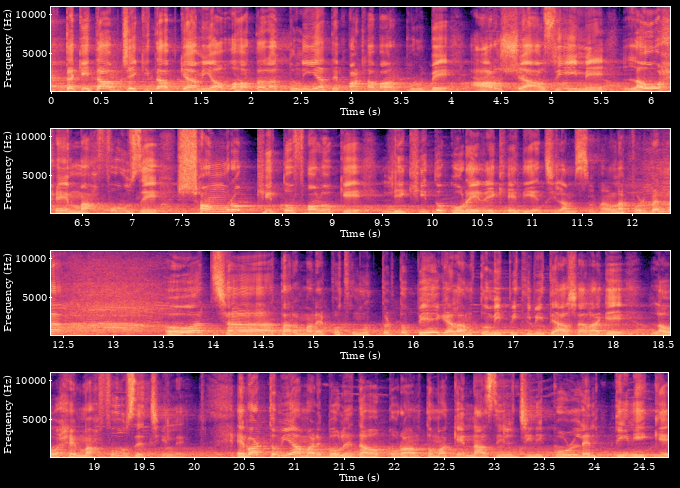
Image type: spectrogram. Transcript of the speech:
একটা কিতাব যে কিতাবকে আমি আল্লাহ তালা দুনিয়াতে পাঠাবার পূর্বে আরশে আজিমে লৌহে মাহফুজে সংরক্ষিত ফলকে লিখিত করে রেখে দিয়েছিলাম। সুবহানাল্লাহ পড়বেন না? ও আচ্ছা তার মানে প্রথম উত্তর তো পেয়ে গেলাম। তুমি পৃথিবীতে আসার আগে লৌহে মাহফুজে ছিলে। এবার তুমি আমার বলে দাও, কোরআন তোমাকে নাজিল যিনি করলেন তিনি কে?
